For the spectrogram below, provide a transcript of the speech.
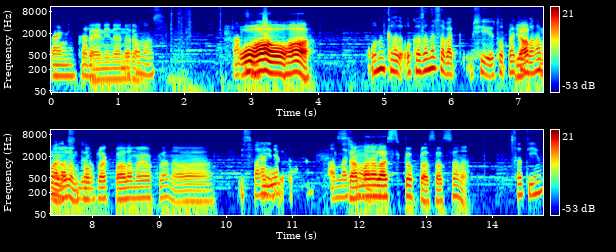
Ben yukarı. Ben inanırım. Yapamaz. Oha oha. Onun ka- o kazanırsa bak bir şey toprakları bana bağlarsın oğlum. diyorum. Toprak bağlama yok lan. Aa. İspanya diyorum. Anlaşma Sen bana var. lastik toprağı satsana. Satayım.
